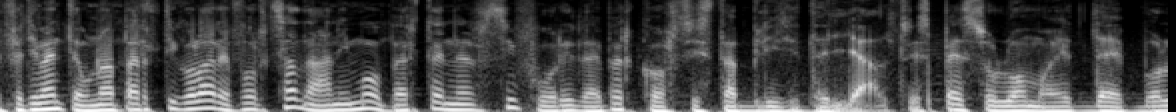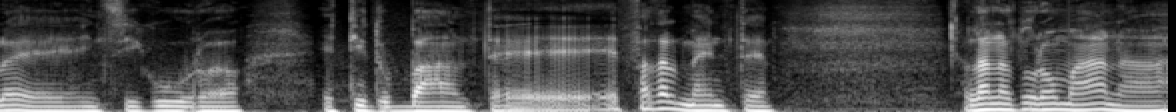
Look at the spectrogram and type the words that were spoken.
effettivamente una particolare forza d'animo per tenersi fuori dai percorsi stabiliti dagli altri. Spesso l'uomo è debole, è insicuro, è titubante e fatalmente la natura umana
